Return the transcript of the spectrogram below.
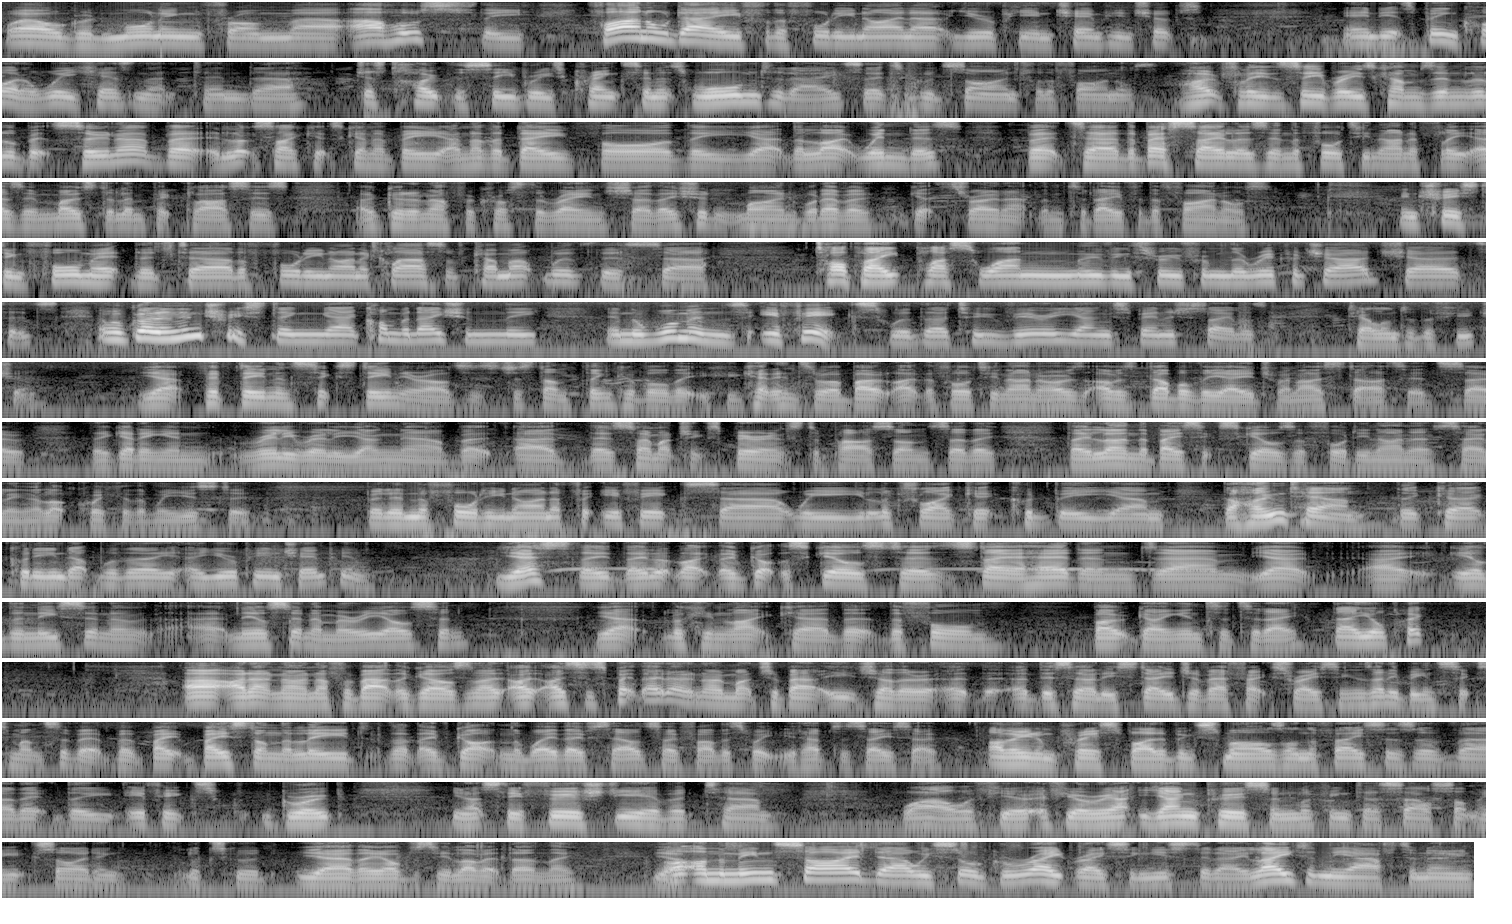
Well, good morning from uh, Aarhus, the final day for the 49er European Championships. And it's been quite a week, hasn't it? And uh, just hope the sea breeze cranks in. It's warm today, so that's a good sign for the finals. Hopefully the sea breeze comes in a little bit sooner, but it looks like it's going to be another day for the uh, the light winders. But uh, the best sailors in the 49er fleet, as in most Olympic classes, are good enough across the range, so they shouldn't mind whatever gets thrown at them today for the finals interesting format that uh, the 49er class have come up with. This uh, top eight plus one moving through from the repechage. Uh, it's, it's, and we've got an interesting uh, combination in the, in the women's FX with uh, two very young Spanish sailors, talent of the future. Yeah, 15 and 16 year olds. It's just unthinkable that you could get into a boat like the 49er. I was, I was double the age when I started, so they're getting in really, really young now. But uh, there's so much experience to pass on, so they, they learn the basic skills of 49er sailing a lot quicker than we used to. But in the 49er for FX, uh, we looks like it could be um, the hometown that uh, could end up with a, a European champion yes, they, they look like they've got the skills to stay ahead. And um, yeah, uh, Ida Nielsen, uh, Nielsen and Marie Olsen, yeah, looking like uh, the the form boat going into today. They're your pick. Uh, I don't know enough about the girls, and I, I, I suspect they don't know much about each other at, at, this early stage of FX racing. There's only been six months of it, but ba- based on the lead that they've got and the way they've sailed so far this week, you'd have to say so. I've been impressed by the big smiles on the faces of uh, the, the FX group you know, it's their first year, but um, wow, if you're if you're a young person looking to sell something exciting, looks good. Yeah, they obviously love it, don't they? Yeah. On the men's side, uh, we saw great racing yesterday, late in the afternoon,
